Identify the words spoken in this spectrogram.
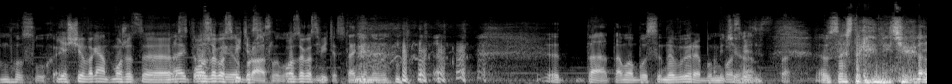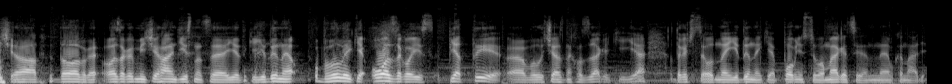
Ну, слухай. Є ще варіант, може, це Навіть озеро Світіс. образливо. Озеро Світіс. Та ні, ну. Е, Та, там або Синевир, або Мічиган. Так. Все ж таки Мічиган. Мічиган, добре. Озеро Мічиган дійсно це є таке єдине велике озеро із п'яти е, величезних озер, які є. До речі, це одне єдине, яке повністю в Америці, не в Канаді.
